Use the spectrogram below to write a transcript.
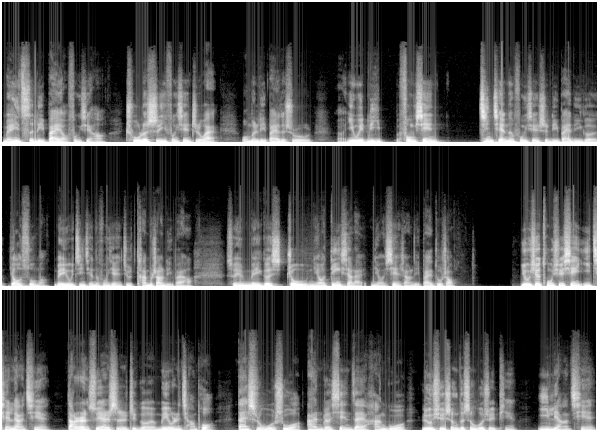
每一次礼拜要奉献哈。除了十一奉献之外，我们礼拜的时候啊，因为礼奉献金钱的奉献是礼拜的一个要素嘛，没有金钱的奉献就谈不上礼拜哈。所以每个周你要定下来，你要献上礼拜多少？有些同学献一千两千，当然虽然是这个没有人强迫。但是我说，按照现在韩国留学生的生活水平，一两千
